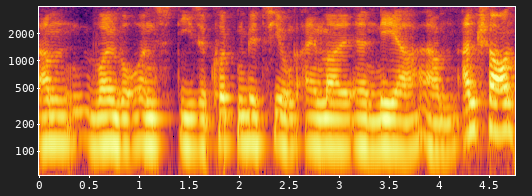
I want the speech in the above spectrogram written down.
ähm, wollen wir uns diese Kundenbeziehung einmal äh, näher ähm, anschauen.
